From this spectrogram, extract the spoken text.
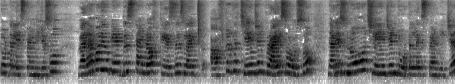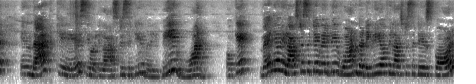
total expenditure. So whenever you get this kind of cases like after the change in price also, there is no change in total expenditure in that case, your elasticity will be 1. Okay. When your elasticity will be 1, the degree of elasticity is called,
